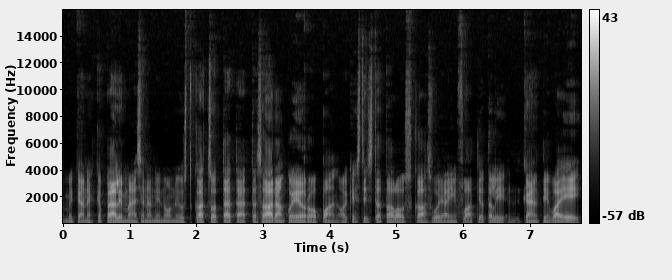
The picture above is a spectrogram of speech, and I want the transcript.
mikä on ehkä päällimmäisenä, niin on just katsoa tätä, että saadaanko Eurooppaan oikeasti sitä talouskasvua ja inflaatiota li- käyntiin vai ei.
